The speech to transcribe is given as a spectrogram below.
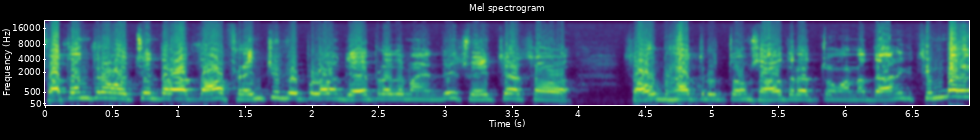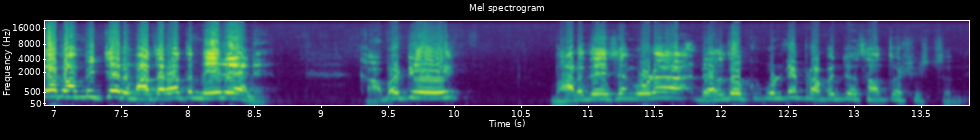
స్వతంత్రం వచ్చిన తర్వాత ఫ్రెంచ్ విప్లవం జయప్రదమైంది స్వేచ్ఛ సౌభ్రాతృత్వం సహోదరత్వం అన్న దానికి సింబల్గా పంపించారు. మా తర్వాత మీరే అని. కాబట్టి భారతదేశం కూడా నిలదొక్కుంటే ప్రపంచం సంతోషిస్తుంది.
